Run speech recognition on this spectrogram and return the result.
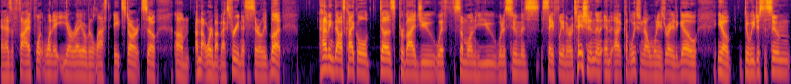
and has a 5.18 ERA over the last eight starts. So um, I'm not worried about Max Fried necessarily, but having Dallas Keuchel does provide you with someone who you would assume is safely in the rotation, and, and, a couple weeks from now when he's ready to go, you know, do we just assume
